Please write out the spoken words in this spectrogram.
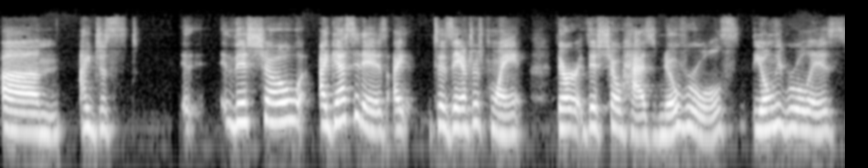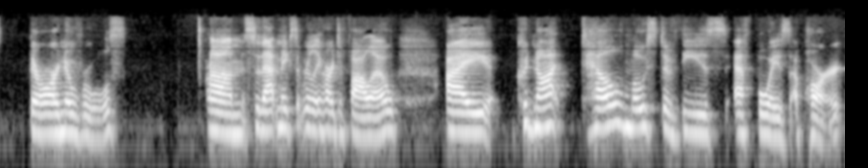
Um, I just this show, I guess it is. I to Xandra's point, there this show has no rules. The only rule is there are no rules. Um, so that makes it really hard to follow. I could not tell most of these F boys apart.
